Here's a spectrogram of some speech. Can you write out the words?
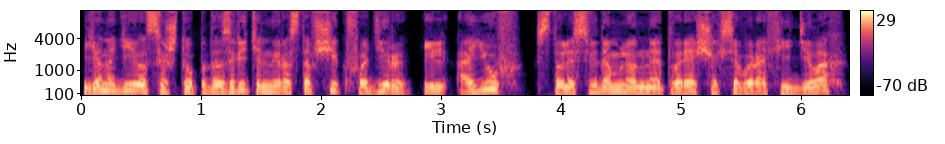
Я надеялся, что подозрительный ростовщик Фадир Иль-Аюф, столь осведомленный о творящихся в Ирафии делах,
